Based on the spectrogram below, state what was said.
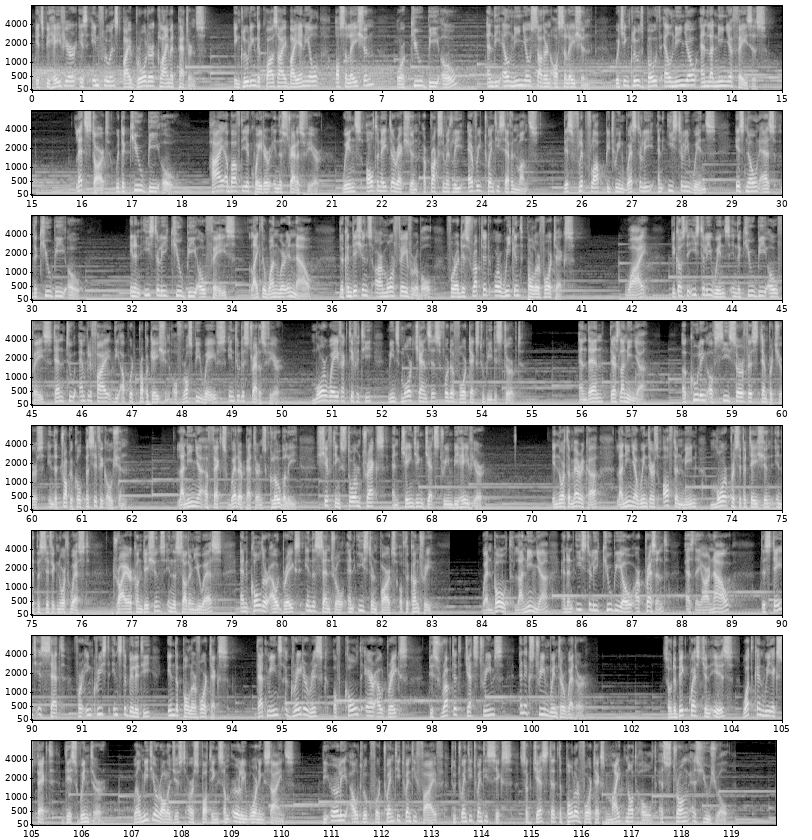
Its behavior is influenced by broader climate patterns, including the quasi-biennial oscillation, or QBO, and the El Niño Southern Oscillation, which includes both El Niño and La Niña phases. Let's start with the QBO. High above the equator in the stratosphere, winds alternate direction approximately every 27 months. This flip-flop between westerly and easterly winds is known as the QBO. In an easterly QBO phase, like the one we're in now, the conditions are more favorable for a disrupted or weakened polar vortex. Why? Because the easterly winds in the QBO phase tend to amplify the upward propagation of Rossby waves into the stratosphere. More wave activity means more chances for the vortex to be disturbed. And then there's La Nina, a cooling of sea surface temperatures in the tropical Pacific Ocean. La Nina affects weather patterns globally, shifting storm tracks and changing jet stream behavior. In North America, La Nina winters often mean more precipitation in the Pacific Northwest, drier conditions in the southern US, and colder outbreaks in the central and eastern parts of the country. When both La Nina and an easterly QBO are present, as they are now, the stage is set for increased instability in the polar vortex. That means a greater risk of cold air outbreaks, disrupted jet streams and extreme winter weather. So the big question is, what can we expect this winter? Well, meteorologists are spotting some early warning signs. The early outlook for 2025 to 2026 suggests that the polar vortex might not hold as strong as usual.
